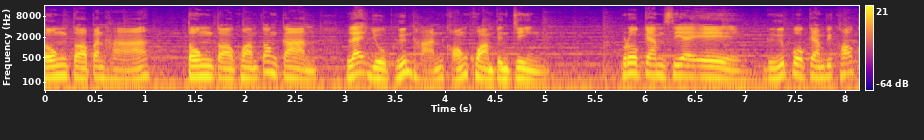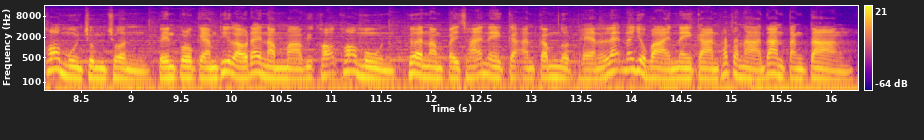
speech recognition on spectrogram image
ตรงต่อปัญหา ตรงต่อความต้องการ และอยู่พื้นฐานของความเป็นจริง โปรแกรม CIA หรือโปรแกรมวิเคราะห์ข้อมูลชุมชน เป็นโปรแกรมที่เราได้นำมาวิเคราะห์ข้อมูล เพื่อนำไปใช้ในการกำหนดแผนและนโยบายในการพัฒนาด้านต่างๆ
